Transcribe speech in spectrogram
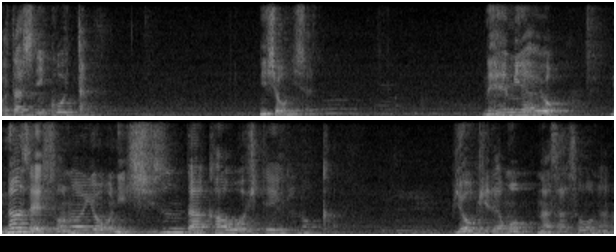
私にこう言った。2章2節。ネヘミヤよなぜそのように沈んだ顔をしているのか。病気でもなさそうなのに。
